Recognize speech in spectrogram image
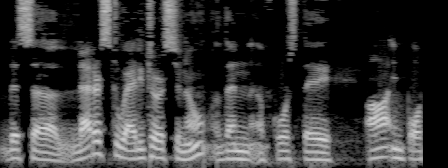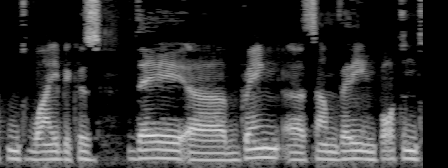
these uh, letters to editors, you know, then of course they are important. Why? Because they uh, bring some very important,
